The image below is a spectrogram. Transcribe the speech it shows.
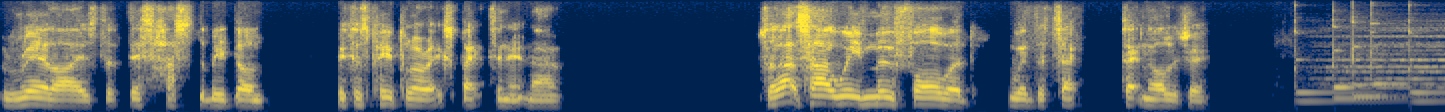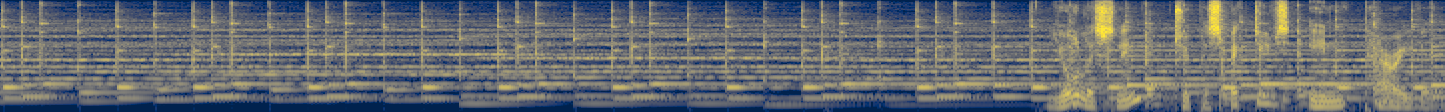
realize that this has to be done because people are expecting it now. So that's how we move forward with the tech technology. You're listening to Perspectives in Parryville.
